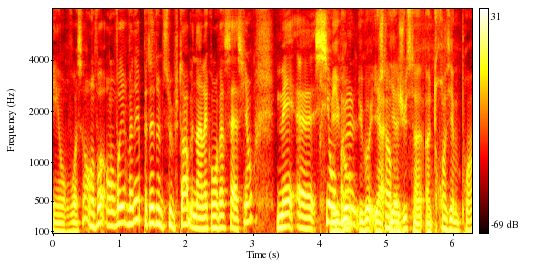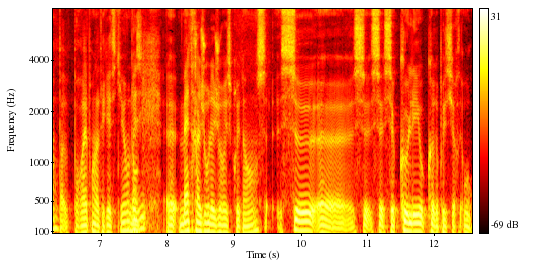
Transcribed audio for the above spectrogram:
et on revoit ça. On va, on va y revenir peut-être un petit peu plus tard mais dans la conversation. Mais euh, si on Mais Hugo, prend... Hugo, il y a, t'en il y a prie. juste un, un troisième point pour répondre à ta question. Donc, euh, mettre à jour les jurisprudences, se, euh, se, se, se coller au, code de procédure, au,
